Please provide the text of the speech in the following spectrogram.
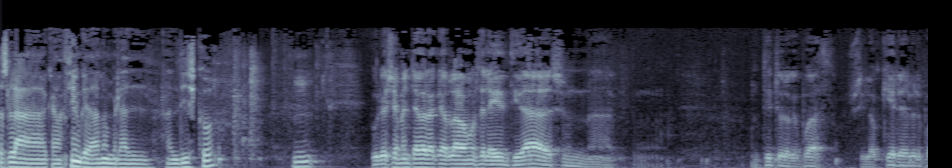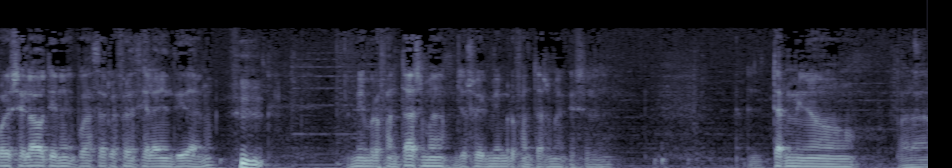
Esta es la canción que da nombre al, al disco. Curiosamente, ahora que hablábamos de la identidad, es una- un título que pueda, si lo quieres ver por ese lado, tiene, puede hacer referencia a la identidad, ¿no? El miembro fantasma, yo soy el miembro fantasma, que es el, el término para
